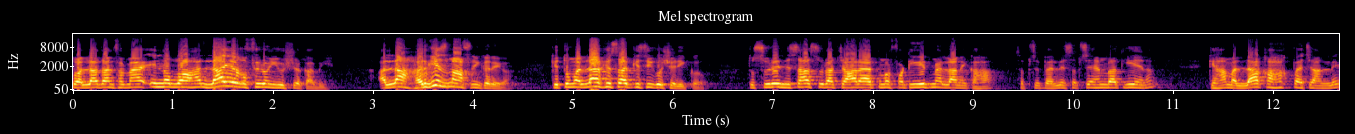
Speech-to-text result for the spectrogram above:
तो अल्लाह ताला ने फरमाया इन अल्लाह ला यगफिर युशरका भी अल्लाह हरगिज़ माफ़ नहीं करेगा कि तुम अल्लाह के साथ किसी को शरीक करो। तो सूर्य निसा सूरा चार, आयत नंबर फोर्टी एट में अल्लाह ने कहा, सबसे पहले सबसे अहम बात यह है ना कि हम अल्लाह का हक पहचान ले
